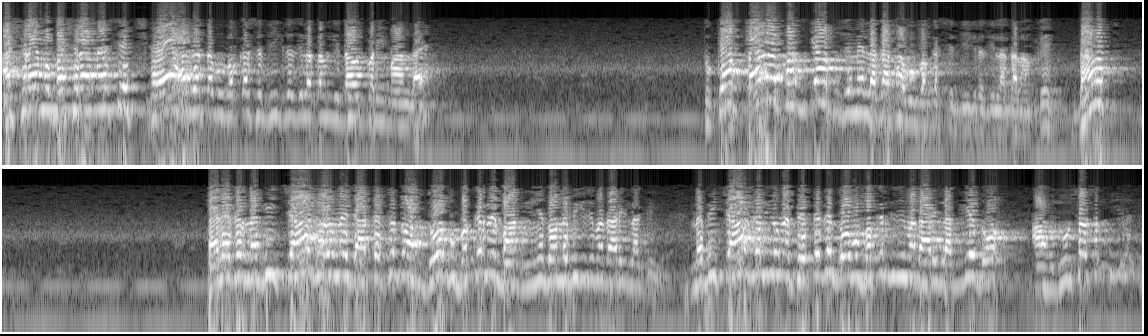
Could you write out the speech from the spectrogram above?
اشرم بشرا میں سے چھ حضرت ابو بکر سے رضی اللہ تعالیٰ کی دعوت پر ایمان لائے۔ تو کیا پہلا فرض کیا ذمہ لگا تھا ابو بکر صدیق رضی اللہ تعالیٰ کے دعوت؟ پہلے اگر نبی چار گھروں میں جاتے تھے تو اب دو ابو بکر نے باندھ لی ہے دو نبی کی ذمہ داری لگ گئی نبی چار گلیوں میں پھرتے تھے، دو ابو بکر کی ذمہ داری لگ گئی ہے، دو حضور سر سب لگی۔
